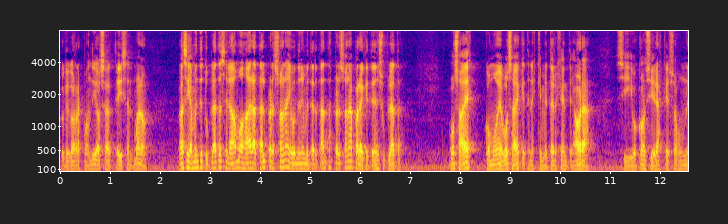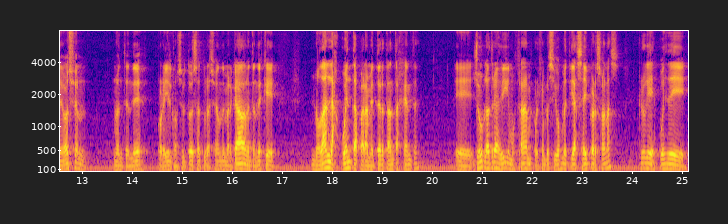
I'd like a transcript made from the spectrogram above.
lo que correspondía. O sea, te dicen, bueno, básicamente tu plata se la vamos a dar a tal persona y vos tenés que meter tantas personas para que te den su plata. Vos sabés cómo es, vos sabés que tenés que meter gente. Ahora, si vos considerás que eso es un negocio, no entendés por ahí el concepto de saturación de mercado, no entendés que no dan las cuentas para meter tanta gente. Eh, yo la otra vez vi que mostraban, por ejemplo, si vos metías 6 personas, creo que después de,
